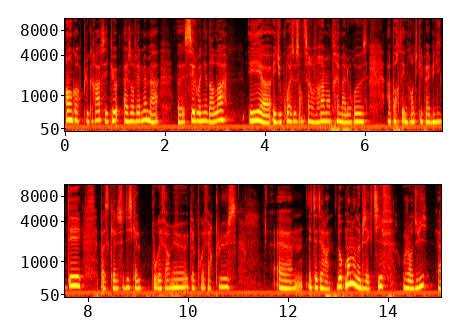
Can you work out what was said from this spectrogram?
encore plus grave, c'est qu'elles en viennent même à s'éloigner d'Allah et, et, du coup à se sentir vraiment très malheureuses, à porter une grande culpabilité parce qu'elles se disent qu'elles pourraient faire mieux, qu'elles pourraient faire plus. Euh, etc. Donc moi mon objectif aujourd'hui, euh,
